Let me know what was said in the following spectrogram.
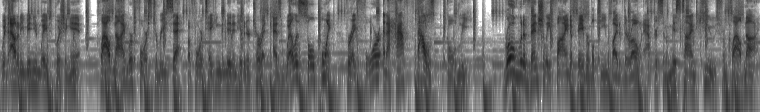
Without any minion waves pushing in, Cloud9 were forced to reset before taking the mid inhibitor turret as well as Soul Point for a 4,500 gold lead. Rogue would eventually find a favorable team fight of their own after some mistimed cues from Cloud9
